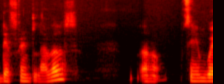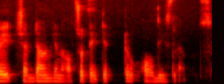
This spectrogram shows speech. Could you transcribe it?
different levels uh, same way shutdown can also take it to all these levels.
